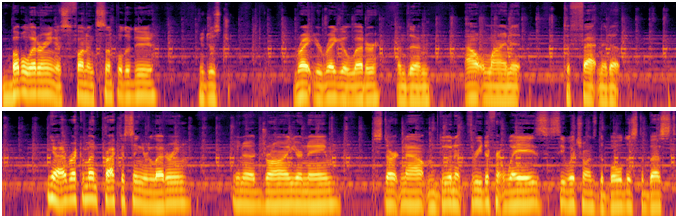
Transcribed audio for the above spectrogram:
Bubble lettering is fun and simple to do. You just write your regular letter and then outline it to fatten it up. Yeah, I recommend practicing your lettering. You know, drawing your name, starting out and doing it three different ways. See which one's the boldest, the best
